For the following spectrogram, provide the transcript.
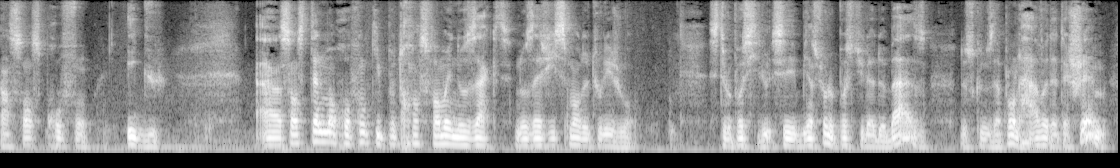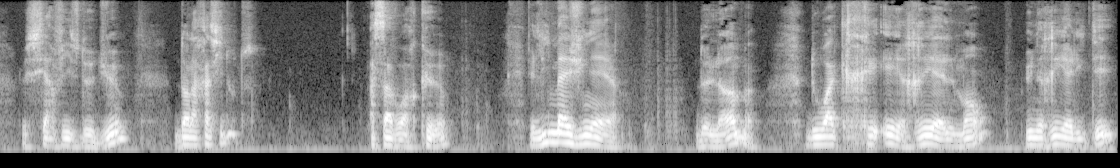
un sens profond, aigu, un sens tellement profond qu'il peut transformer nos actes, nos agissements de tous les jours. C'est bien sûr le postulat de base de ce que nous appelons Hashem, le service de Dieu, dans la Chassidoute à savoir que l'imaginaire de l'homme doit créer réellement une réalité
